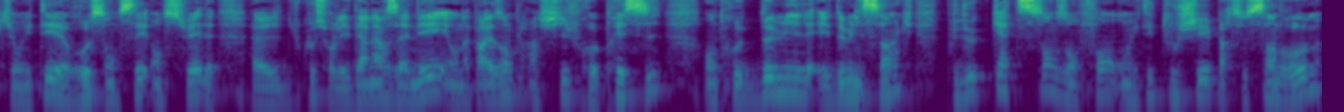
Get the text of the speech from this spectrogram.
qui ont été recensés en Suède. Du coup, sur les dernières années. On a par exemple un chiffre précis. Entre 2000 et 2005, plus de 400 enfants ont été touchés par ce syndrome.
